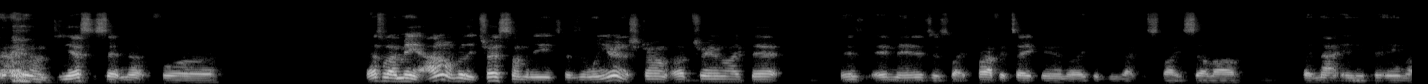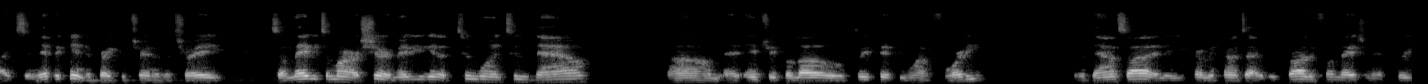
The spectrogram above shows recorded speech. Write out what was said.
GS is setting up for. That's what I mean. I don't really trust some of these because when you're in a strong uptrend like that, it's, it, man, it's just like profit taking, or it could be like a slight sell off, but not anything like significant to break the trend of the trade. So maybe tomorrow, sure, maybe you get a two one two down um, at entry below 351.40 the downside, and then you come in contact with the broad formation at 3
